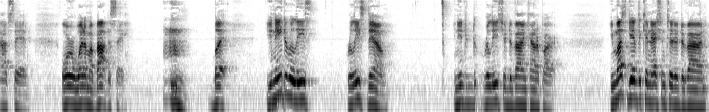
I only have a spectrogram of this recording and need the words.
I've said or what I'm about to say. but you need to release release them. You need to release your divine counterpart. You must give the connection to the divine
